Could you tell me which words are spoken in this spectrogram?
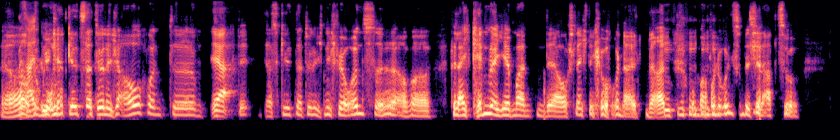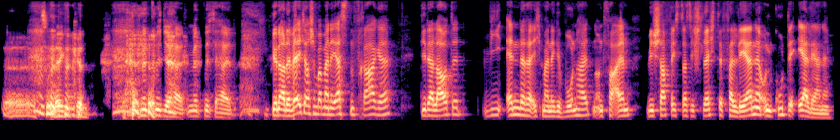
Ja, das heißt, umgekehrt gilt es natürlich auch und äh, ja. Das gilt natürlich nicht für uns, äh, aber vielleicht kennen wir jemanden, der auch schlechte Gewohnheiten hat, um mal von uns ein bisschen abzulenken. Äh, mit Sicherheit, mit Sicherheit. Genau, da wäre ich auch schon bei meiner ersten Frage, die da lautet, wie ändere ich meine Gewohnheiten und vor allem, wie schaffe ich es, dass ich schlechte verlerne und gute erlerne?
